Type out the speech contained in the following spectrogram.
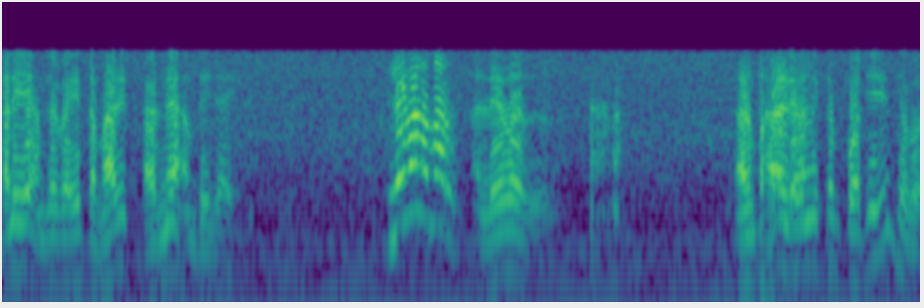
અને એ સમજણભાઈ તમારી થર ને સમજાઈ જાય. લેવલ અમારું. લેવલ. અને પહાડ લેવલ ને પહોંચી શકો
